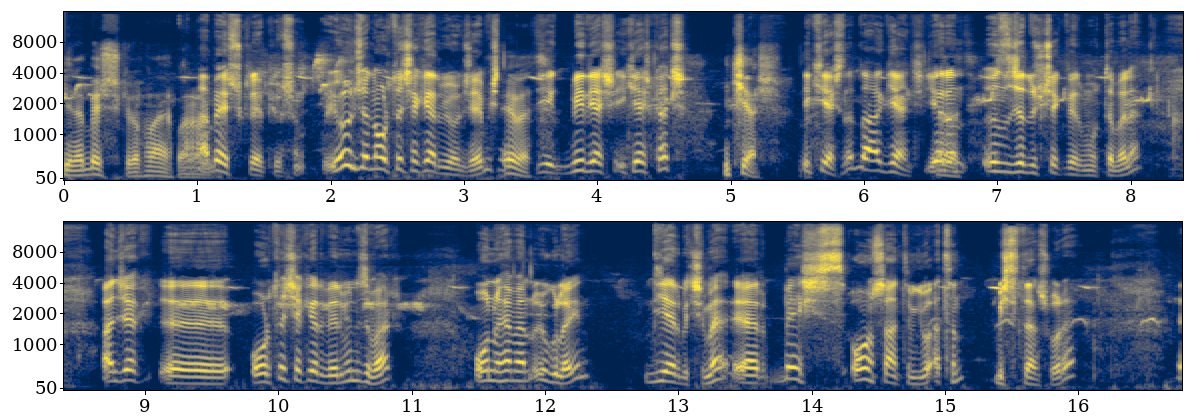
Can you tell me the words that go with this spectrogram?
yine 500 kilo falan yapar. Ha, abi. 500 kilo yapıyorsun. Yoncanın orta şeker bir yoncaymış. Evet. Bir yaş, iki yaş kaç? 2 yaş. 2 yaşında daha genç. Yarın hızlıca düşecek verim muhtemelen. Ancak e, orta şeker veriminiz var. Onu hemen uygulayın. Diğer biçime eğer 5-10 santim gibi atın biçtikten sonra e,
